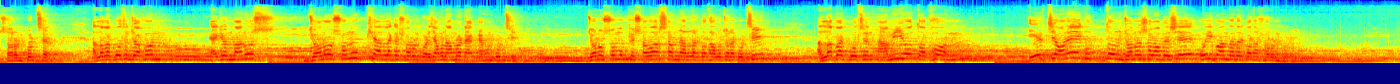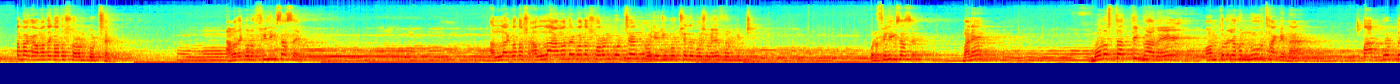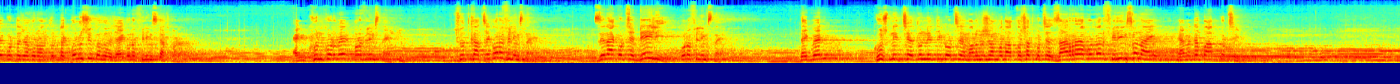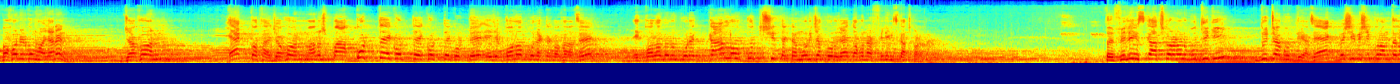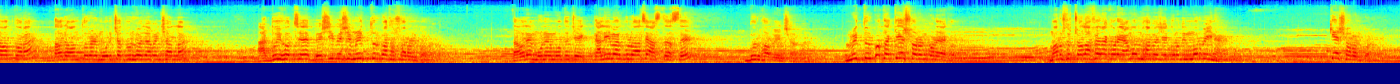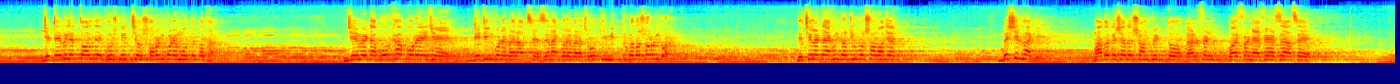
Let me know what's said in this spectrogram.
স্মরণ করছেন। আল্লাহ পাক বলছেন, যখন একজন মানুষ জনসমুখে আল্লাহকে স্মরণ করে, যেমন আমরা এখন করছি জনসমুখে সবার সামনে আল্লাহর কথা আলোচনা করছি। আল্লাহ পাক বলছেন, আমিও তখন এর চেয়ে অনেক উত্তম জনসমাবেশে ওই বান্দাদের কথা স্মরণ করি। আল্লাহ পাক আমাদের কথা স্মরণ করছেন। আমাদের কোনো ফিলিংস আছে? আল্লাহর কথা আল্লাহ আমাদের কথা স্মরণ করছেন, ওই যে যুবক ছেলে বসে বসে ফোন টিপছে। কোনো ফিলিংস আছে? মানে মনস্তাত্ত্বিকভাবে অন্তরে যখন নূর থাকে না পাপ করতে করতে যখন অন্তরটা কলুষিত হয়ে যায়, কোনো ফিলিংস কাজ করে না। এক খুন করবে, কোনো ফিলিংস নাই। সুদ খাচ্ছে, কোনো ফিলিংস নাই। জেনা করছে ডেইলি কোনো ফিলিংস নাই। দেখবেন, ঘুষ নিচ্ছে, দুর্নীতি করছে, মানুষের সম্পদ আত্মসাৎ করছে, যাররা বলবেন ফিলিংসও নাই, আমি একটা পাপ করছি। কখন এরকম হয় জানেন? যখন এক কথায়, যখন মানুষ পাপ করতে করতে করতে করতে, এই যে কলব বলে একটা কথা আছে এই কলমের উপরে কালো কুৎসিত একটা মরিচা পড়ে যায়, তখন আর ফিলিংস কাজ করে না। তো ফিলিংস কাজ করানোর বুদ্ধি কি? দুইটা বুদ্ধি আছে। এক, বেশি বেশি কোরআন তেলাওয়াত করা, তাহলে অন্তরের মরিচা দূর হয়ে যাবে ইনশাল্লাহ আর দুই হচ্ছে বেশি বেশি মৃত্যুর কথা স্মরণ করা। তাহলে মনের মধ্যে যে কালিমাগুলো আছে আস্তে আস্তে দূর হবে ইনশাল্লাহ মৃত্যুর কথা কে স্মরণ করে এখন? মানুষ তো চলাফেরা করে এমন ভাবে যে কোনোদিন মরবেই না। কে স্মরণ করে? যে টেবিলের তল দিয়ে ঘুষ নিচ্ছে, ও স্মরণ করে মৌতের কথা। যে মেয়েটা বোরখা পরে যে ডেটিং করে বেড়াচ্ছে, জেনা করে বেড়াচ্ছে, ও কি মৃত্যুর কথা স্মরণ করে? যে ছেলেটা এখনকার যুব সমাজের বেশিরভাগই মাদকের সাথে সম্পৃক্ত গার্লফ্রেন্ড বয়ফ্রেন্ড অ্যাফেয়ার্সে আছে।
